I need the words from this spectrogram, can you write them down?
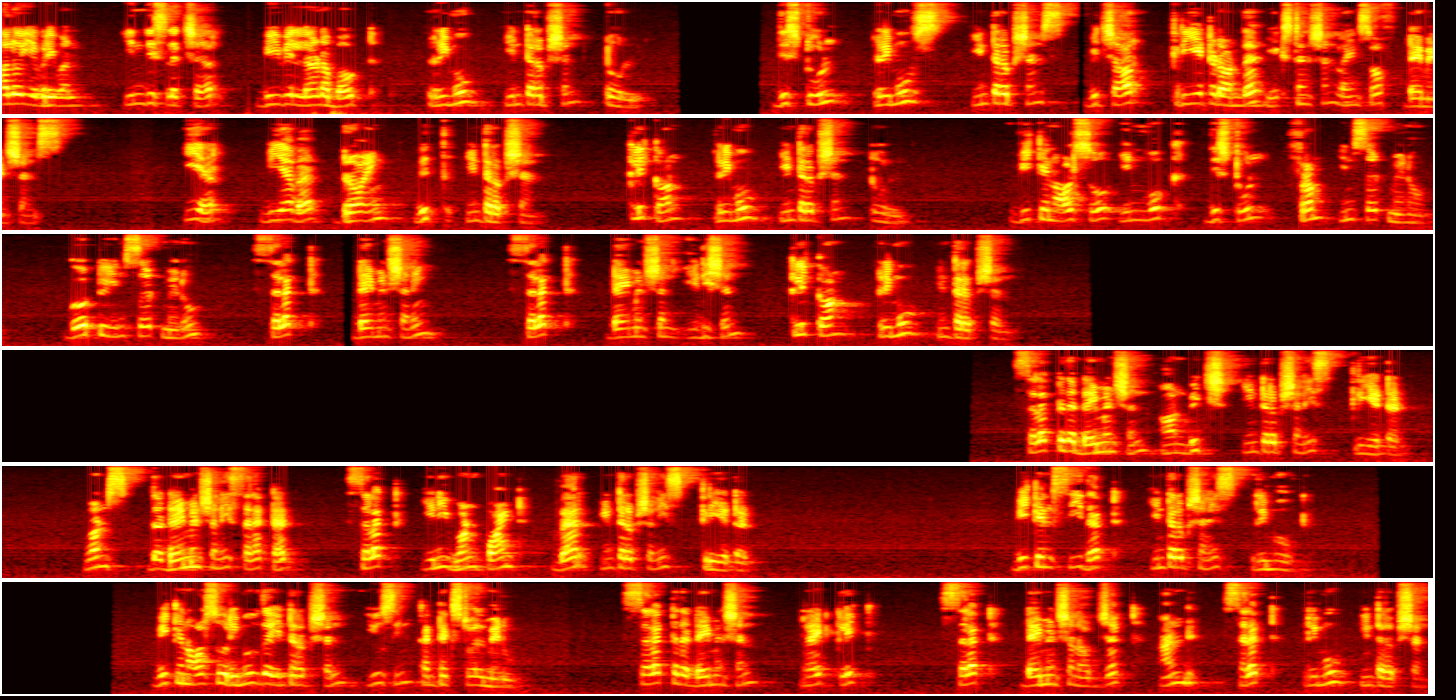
Hello everyone. In this lecture, we will learn about remove interruption tool. This tool removes interruptions which are created on the extension lines of dimensions. Here we have a drawing with interruption. Click on remove interruption tool. We can also invoke this tool from insert menu. Go to insert menu, select dimensioning, select dimension edition, click on remove interruption. Select the dimension on which interruption is created. Once the dimension is selected, select any one point where interruption is created. We can see that interruption is removed. We can also remove the interruption using contextual menu. Select the dimension, right click, select dimension object and select remove interruption.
